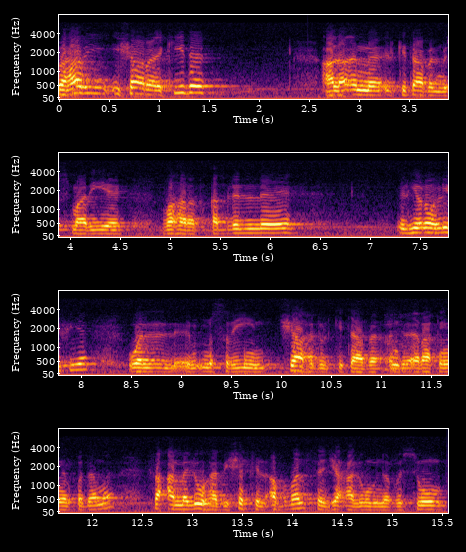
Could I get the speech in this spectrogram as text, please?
فهذه إشارة أكيدة على أن الكتابة المسمارية ظهرت قبل الهيروغليفية والمصريين شاهدوا الكتابة عند العراقيين القدماء. فعملوها بشكل أفضل فجعلوا من الرسوم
